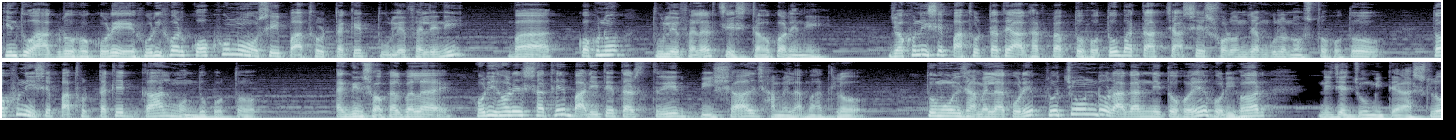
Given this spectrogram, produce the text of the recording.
কিন্তু আগ্রহ করে হরিহর কখনো সেই পাথরটাকে তুলে ফেলেনি বা কখনো তুলে ফেলার চেষ্টাও করেনি। যখনই সে পাথরটাতে আঘাতপ্রাপ্ত হতো বা তার চাষের সরঞ্জামগুলো নষ্ট হতো, তখনই সে পাথরটাকে গাল মন্দ করত। একদিন সকালবেলায় হরিহরের সাথে বাড়িতে তার স্ত্রীর বিশাল ঝামেলা বাঁধল। তুমুল ঝামেলা করে প্রচণ্ড রাগান্বিত হয়ে হরিহর নিজের জমিতে আসলো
